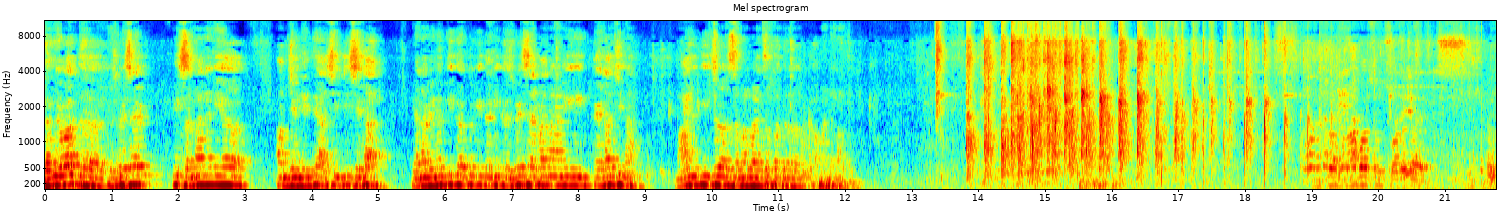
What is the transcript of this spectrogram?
धन्यवाद कसबे साहेब. मी सन्माननीय आमचे नेते आशिषजी शेलार यांना विनंती करतो की त्यांनी कसबे साहेबांना आणि कैलासजींना महायुतीचं समन्वयाचं पत्र आपण द्यावं. मनापासून स्वागत आहे जय लवजी अ,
